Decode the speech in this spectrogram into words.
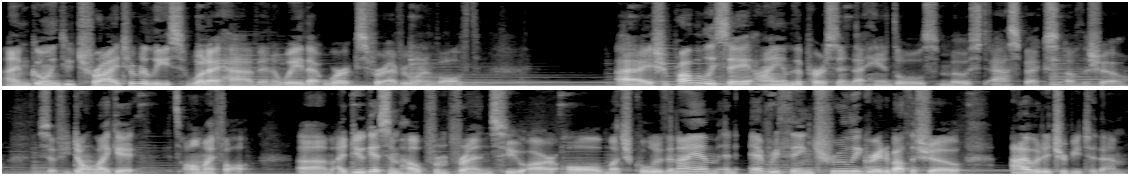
I'm going to try to release what I have in a way that works for everyone involved. I should probably say I am the person that handles most aspects of the show. So if you don't like it, it's all my fault. Um, I do get some help from friends who are all much cooler than I am, and everything truly great about the show I would attribute to them.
